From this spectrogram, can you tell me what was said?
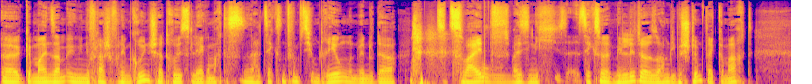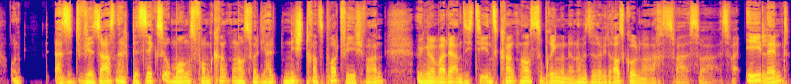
äh, gemeinsam irgendwie eine Flasche von dem grünen Chartreuse leer gemacht. Das sind halt 56 Umdrehungen und wenn du da zu zweit, oh. weiß ich nicht, 600 Milliliter oder so haben die bestimmt weggemacht. Und also wir saßen halt bis 6 Uhr morgens vorm Krankenhaus, weil die halt nicht transportfähig waren. Irgendwann war der Ansicht, sie ins Krankenhaus zu bringen und dann haben wir sie da wieder rausgeholt und ach, es war, es war, es war elend.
